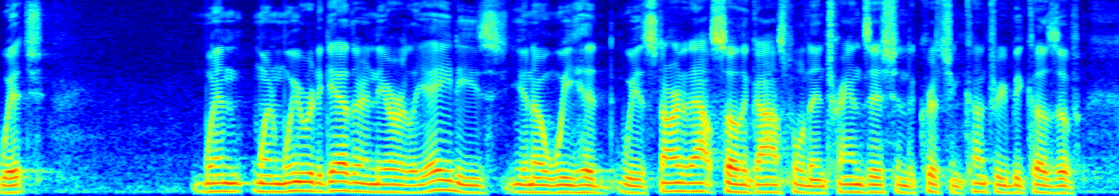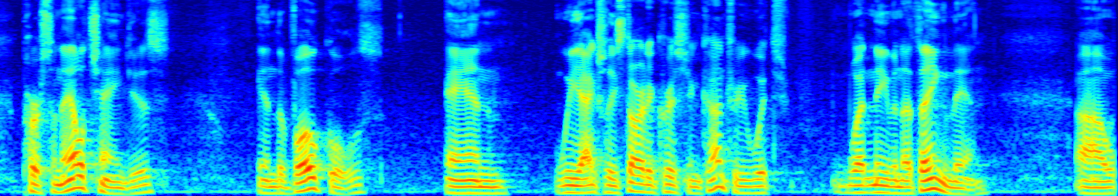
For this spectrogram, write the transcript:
which when when we were together in the early 80s, you know, we had we had started out Southern Gospel, then transitioned to Christian country because of personnel changes in the vocals, and we actually started Christian country, which wasn't even a thing then. Uh,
